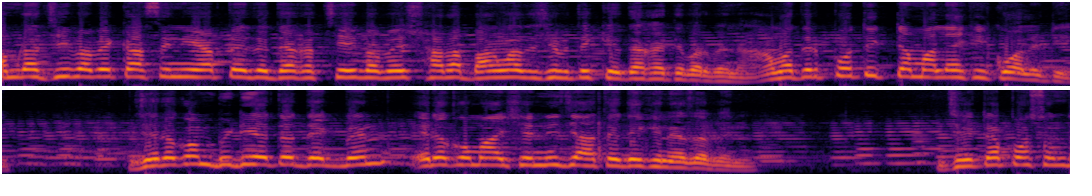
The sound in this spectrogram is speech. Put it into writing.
আমরা যেভাবে কাছে নিয়ে আপনাদের দেখাচ্ছি, এইভাবে সারা বাংলাদেশের ভিতরে কেউ দেখাতে পারবে না। আমাদের প্রত্যেকটা মাল একই কোয়ালিটি যেরকম ভিডিওতে দেখবেন, এরকম আইসে নিজে হাতে দেখে নিয়ে যাবেন। যেটা পছন্দ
